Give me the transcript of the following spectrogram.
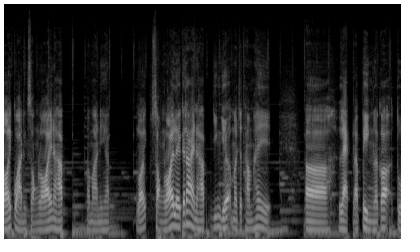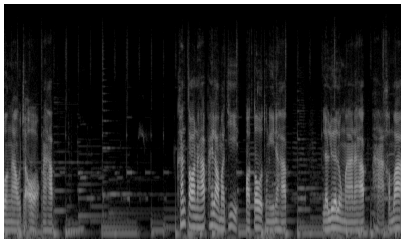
ร้อยกว่าถึง200 นะครับ ประมาณนี้ครับร้อยสองร้อยเลยก็ได้นะครับ ยิ่งเยอะมันจะทำให้แหลกและปิง แล้วก็ตัวเงาจะออกนะครับ ขั้นตอนนะครับให้เรามาที่ออโต้ตรงนี้นะครับ แล้วเลื่อนลงมานะครับ หาคำว่า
